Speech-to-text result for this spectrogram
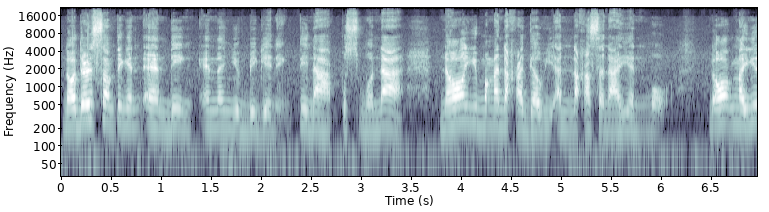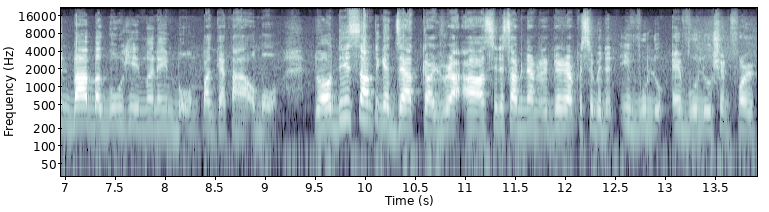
No, there's something an ending and a new beginning. Tinapos mo na, no, yung mga nakagawian, nakasanayan mo. No, ngayon babaguhin mo na yung buong pagkatao mo. No, this is something a death card, uh, sinasabi na nag-represent with an evolu- evolution for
